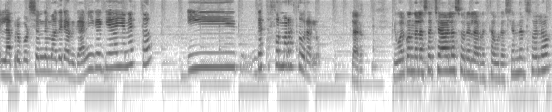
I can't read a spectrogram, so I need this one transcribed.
la proporción de materia orgánica que hay en esta y de esta forma restaurarlo. Claro. Igual cuando la Sacha habla sobre la restauración del suelo,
